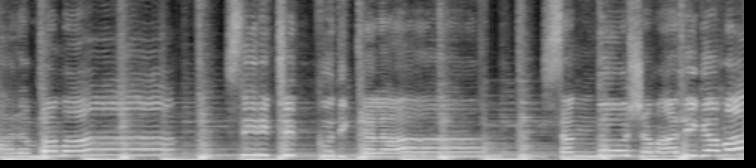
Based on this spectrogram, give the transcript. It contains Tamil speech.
ஆரம்பமா சிரிச்சு குதிக்கலாம் சந்தோஷம் அதிகமா.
